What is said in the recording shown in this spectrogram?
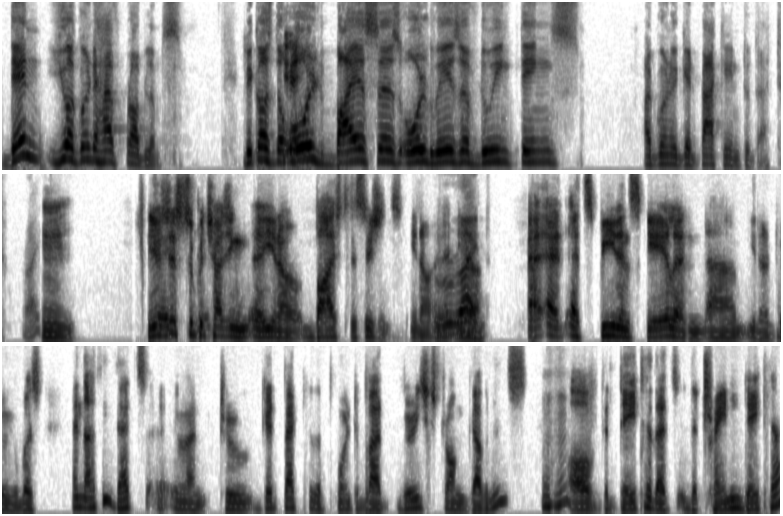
then you are going to have problems because the yeah. old biases old ways of doing things are going to get back into that, right? Mm. You're so just supercharging, uh, you know, biased decisions, you know, right. You know, at, at, speed and scale and, um, you know, doing it was. And I think that's uh, to get back to the point about very strong governance mm-hmm. of the data that's the training data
